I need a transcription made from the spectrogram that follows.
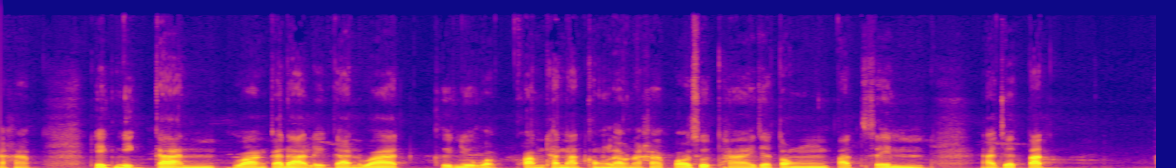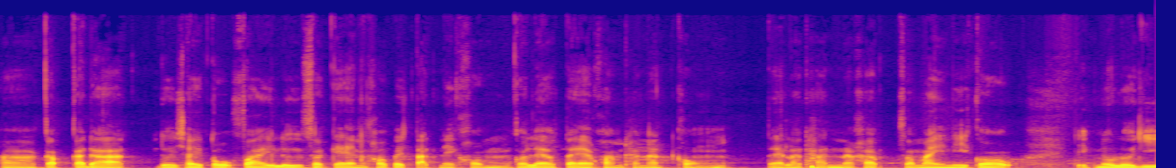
นะครับ เทคนิคการวางกระดาษหรือการวาดขึ้นอยู่กับความถนัดของเรานะครับ เพราะสุดท้ายจะต้องตัดเส้นอาจจะตัด กับกระดาษ โดยใช้โต๊ะไฟหรือสแกนเข้าไปตัดในคอม ก็แล้วแต่ความถนัดของแต่ละท่านนะครับ สมัยนี้ก็เทคโนโลยี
